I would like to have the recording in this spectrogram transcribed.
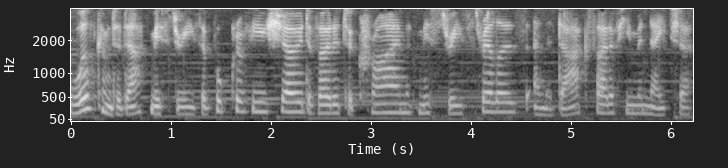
Welcome to Dark Mysteries, a book review show devoted to crime, mysteries, thrillers, and the dark side of human nature.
